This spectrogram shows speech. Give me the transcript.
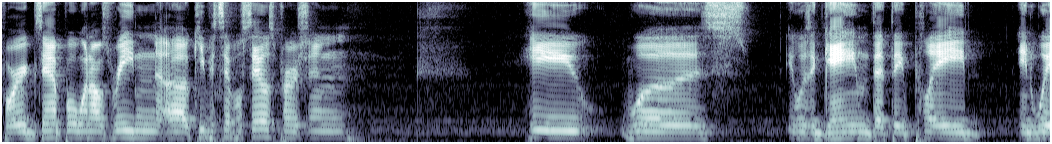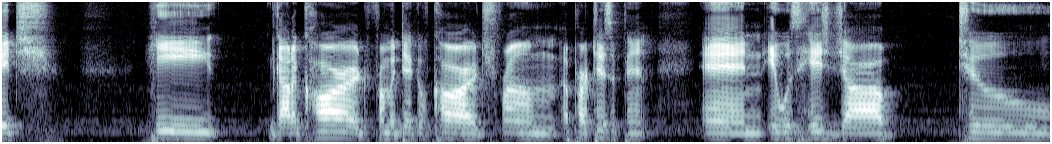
For example, when I was reading uh, Keep It Simple Salesperson, he was, it was a game that they played in which he got a card from a deck of cards from a participant, and it was his job to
